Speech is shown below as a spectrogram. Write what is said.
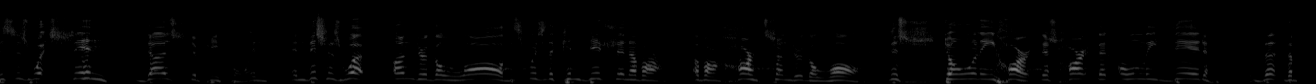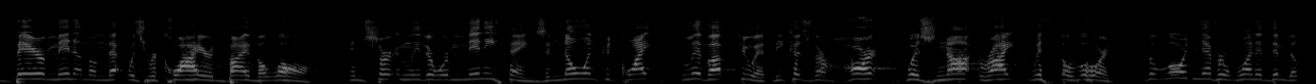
This is what sin does to people. And, and this is what, under the law, this was the condition of our, of our hearts under the law. This stony heart, this heart that only did the, the bare minimum that was required by the law and certainly there were many things, and no one could quite live up to it because their heart was not right with the Lord. The Lord never wanted them to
